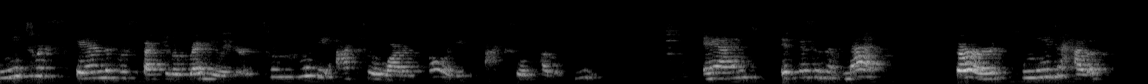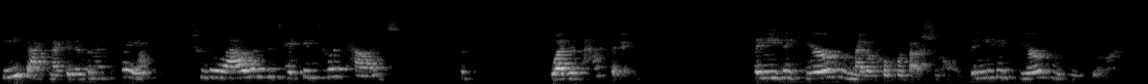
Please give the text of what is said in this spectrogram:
we need to expand the perspective of regulators to improve the actual water quality, the actual public need. And if this isn't met, third, we need to have a feedback mechanism in place to allow them to take into account what is happening. They need to hear from medical professionals. They need to hear from consumers.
